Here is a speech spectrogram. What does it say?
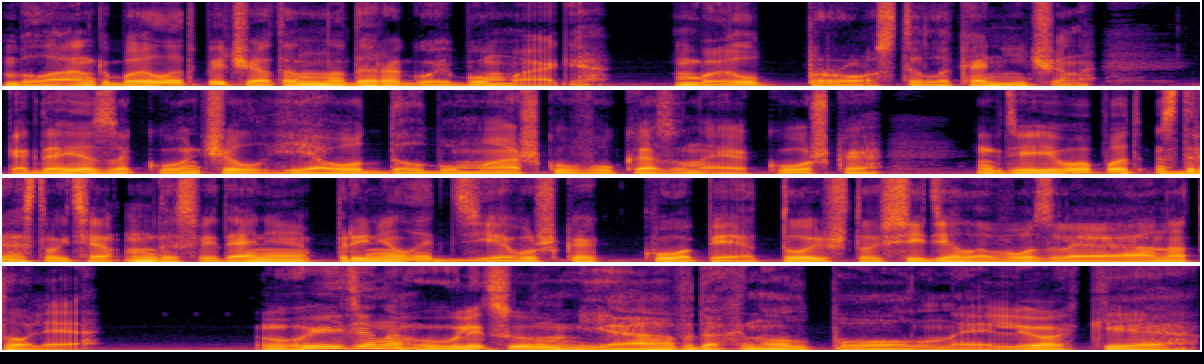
Бланк был отпечатан на дорогой бумаге. Был прост и лаконичен. Когда я закончил, я отдал бумажку в указанное окошко – где его под «Здравствуйте, до свидания» приняла девушка, копия той, что сидела возле Анатолия. Выйдя на улицу, я вдохнул полные легкие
